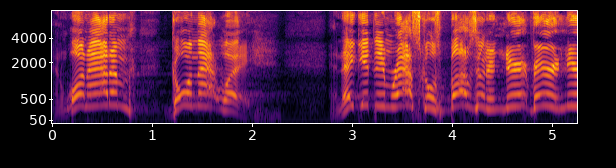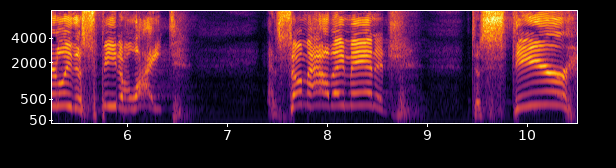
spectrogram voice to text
and one atom going that way. And they get them rascals buzzing at near, very nearly the speed of light. And somehow they manage to steer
